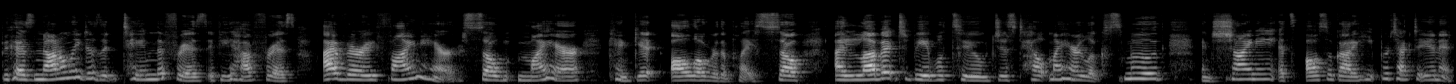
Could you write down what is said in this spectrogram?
because not only does it tame the frizz if you have frizz I have very fine hair, so my hair can get all over the place. So I love it to be able to just help my hair look smooth and shiny. It's also got a heat protector in it.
